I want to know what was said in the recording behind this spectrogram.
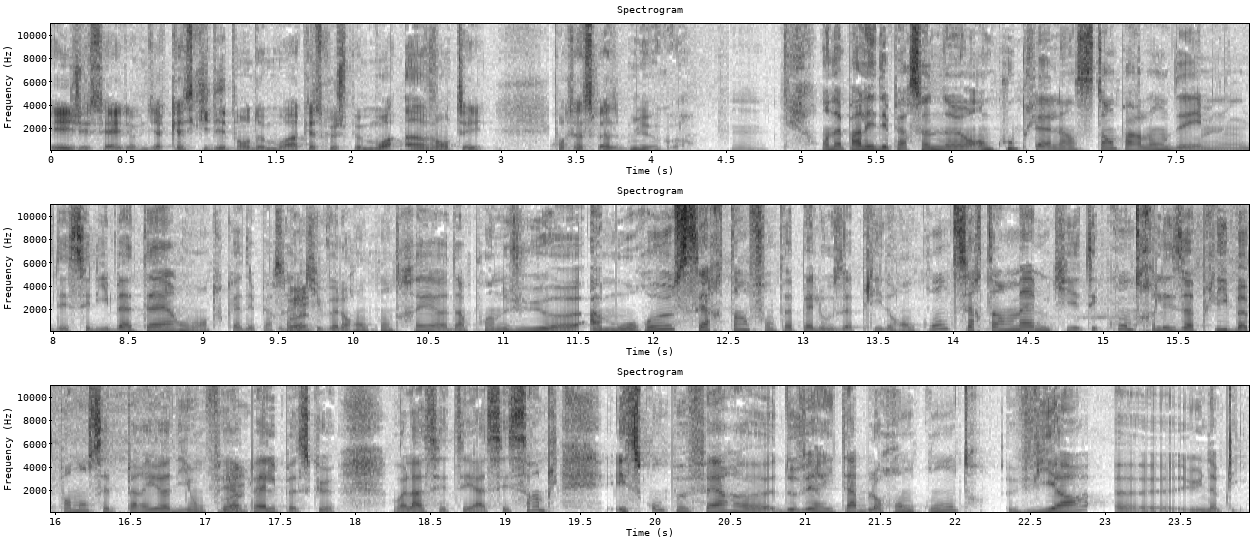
et j'essaye de me dire qu'est-ce qui dépend de moi, qu'est-ce que je peux moi inventer pour que ça se passe mieux. quoi? Hmm. On a parlé des personnes euh, en couple à l'instant, parlons des, célibataires ou en tout cas des personnes qui veulent rencontrer euh, d'un point de vue euh, amoureux. Certains font appel aux applis de rencontre, certains même qui étaient contre les applis, bah, pendant cette période, ils ont fait appel parce que voilà, c'était assez simple. Est-ce qu'on peut faire de véritables rencontres via une appli?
